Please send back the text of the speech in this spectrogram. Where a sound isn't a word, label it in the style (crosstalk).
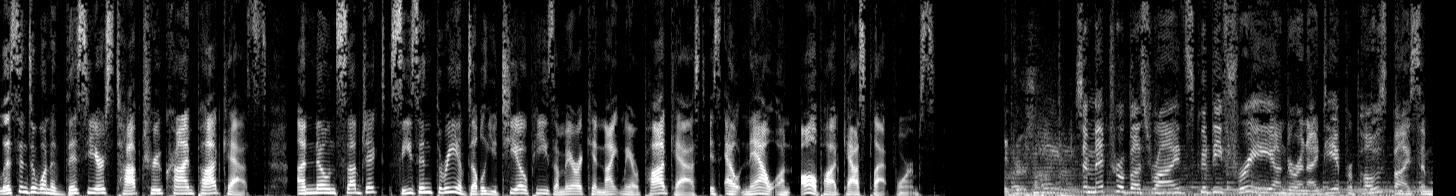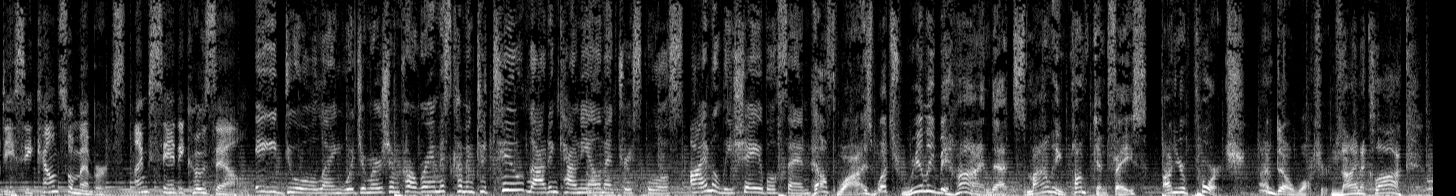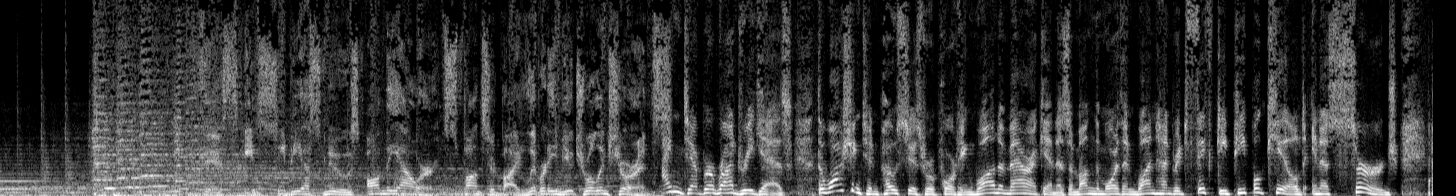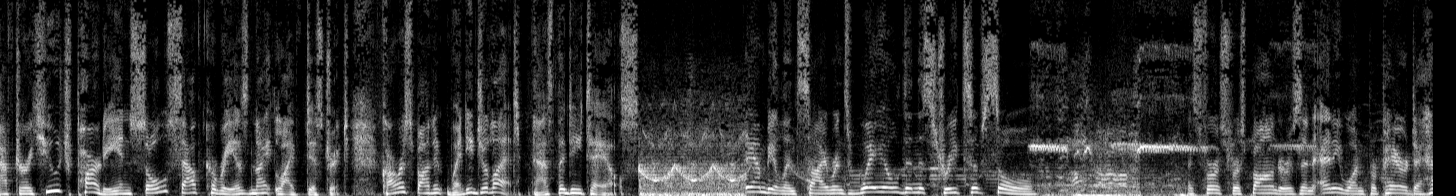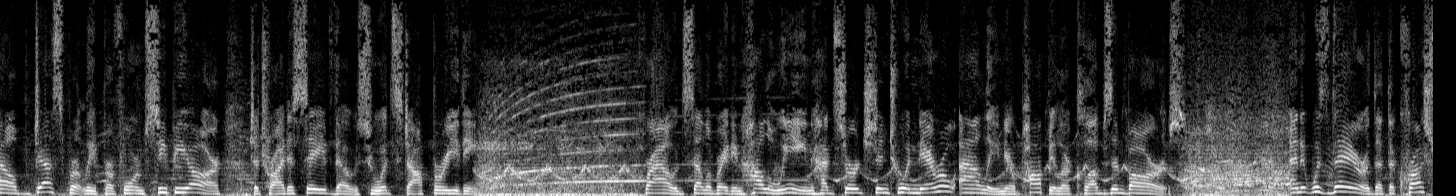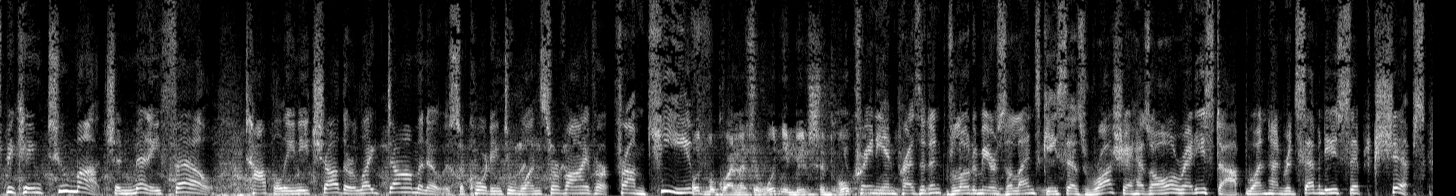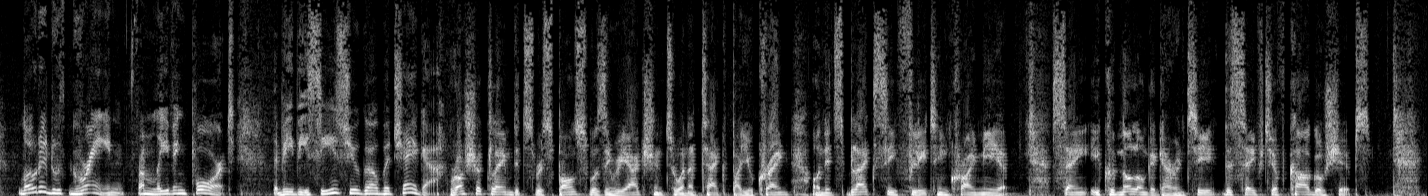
Listen to one of this year's top true crime podcasts. Unknown Subject, Season 3 of WTOP's American Nightmare podcast is out now on all podcast platforms. Some Metrobus rides could be free under an idea proposed by some DC council members. I'm Sandy Kozel. A dual language immersion program is coming to two Loudoun County elementary schools. I'm Alicia Abelson. Health wise, what's really behind that smiling pumpkin face on your porch? I'm Del Walters. Nine o'clock. This is CBS News on the Hour, sponsored by Liberty Mutual Insurance. I'm Deborah Rodriguez. The Washington Post is reporting one American is among the more than 150 people killed in a surge after a huge party in Seoul, South Korea's nightlife district. Correspondent Wendy Gillette has the details. Ambulance sirens wailed in the streets of Seoul as first responders and anyone prepared to help desperately performed CPR to try to save those who had stopped breathing. Crowds celebrating Halloween had surged into a narrow alley near popular clubs and bars. And it was there that the crush became too much and many fell, toppling each other like dominoes, according to one survivor. From Kiev, Ukrainian President Volodymyr Zelensky says Russia has already stopped 176 ships loaded with grain from leaving port. The BBC's Hugo Bachega. Russia claimed its response was in reaction to an attack by Ukraine on its Black Sea fleet in Crimea, saying it could no longer guarantee the safety of cargo ships.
